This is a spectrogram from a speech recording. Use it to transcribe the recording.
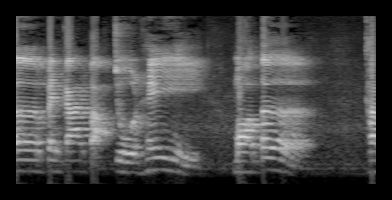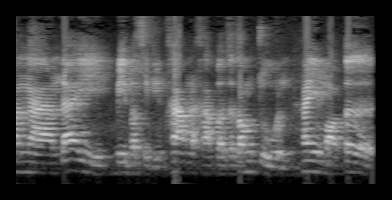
เออเป็นการปรับจูนให้มอเตอร์ทำงานได้มีประสิทธิภาพนะครับ เราจะต้องจูนให้มอเตอร์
